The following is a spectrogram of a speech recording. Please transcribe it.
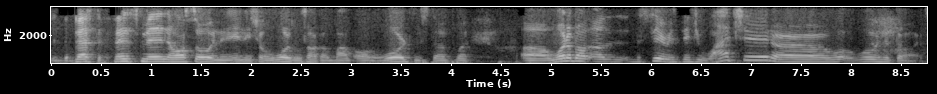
the best defenseman also in the NHL awards. We'll talk about all the awards and stuff. But uh, what about uh, the series? Did you watch it, or what, what was your thoughts?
